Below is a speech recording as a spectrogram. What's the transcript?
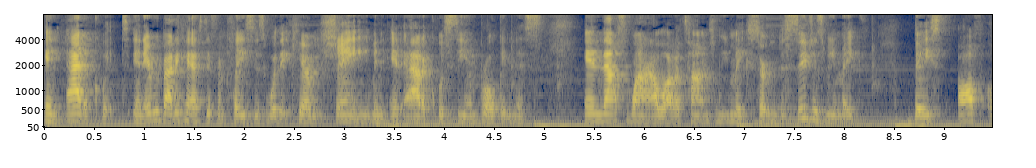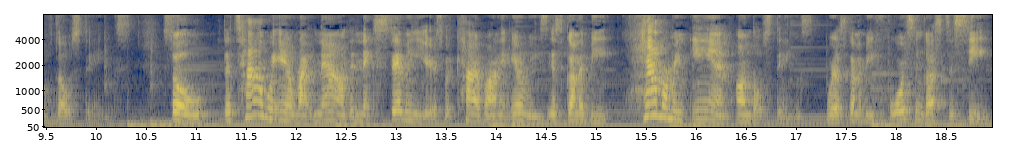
inadequate. And everybody has different places where they carry shame and inadequacy and brokenness. And that's why a lot of times we make certain decisions we make based off of those things. So the time we're in right now, the next seven years with Chiron and Aries, it's going to be hammering in on those things, where it's going to be forcing us to see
